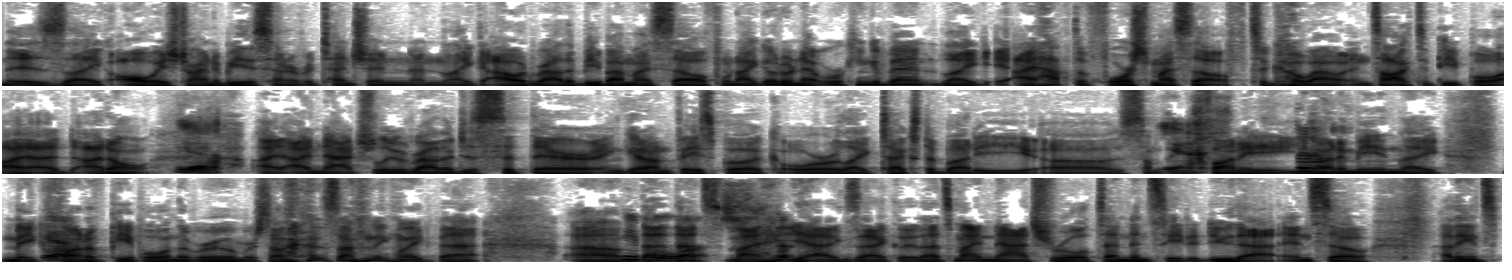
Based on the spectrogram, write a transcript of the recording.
is like always trying to be the center of attention, and like I would rather be by myself. When I go to a networking event, like I have to force myself to go out and talk to people. I I, I don't. Yeah. I, I, naturally would rather just sit there and get on Facebook or like text a buddy uh, something yeah. funny. You know what I mean? Like make yeah. fun of people in the room or something something something like that. Um, that that's my yeah, exactly. That's my natural tendency to do that. And so I think it's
